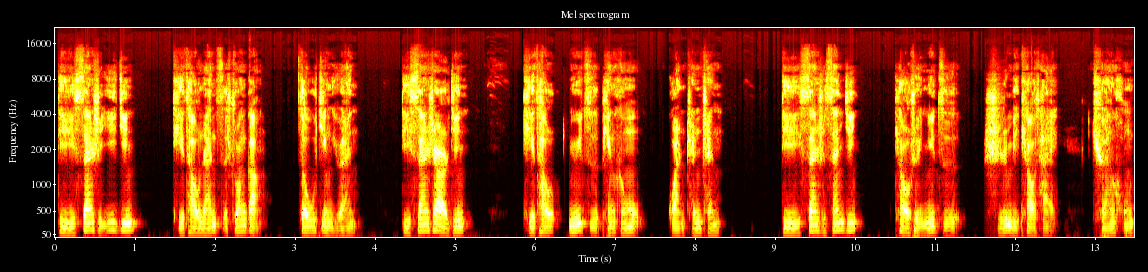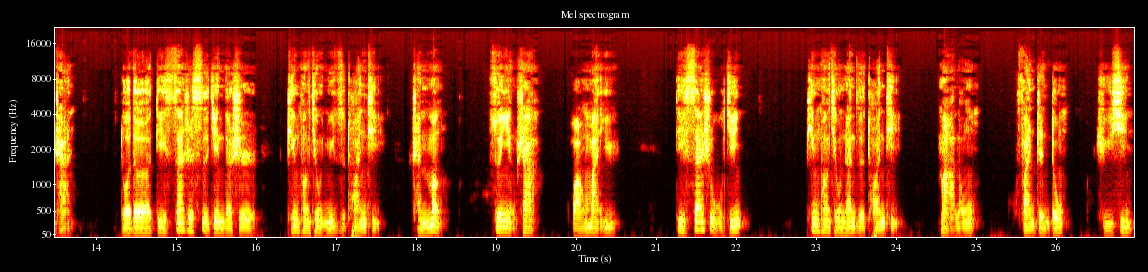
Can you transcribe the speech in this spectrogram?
第三十一金；体操男子双杠邹敬源，第三十二金；体操女子平衡木管晨晨，第三十三金；跳水女子十米跳台全红婵。夺得第三十四金的是乒乓球女子团体陈梦、孙颖莎、王曼玉，第三十五金；乒乓球男子团体马龙、樊振东。徐鑫，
